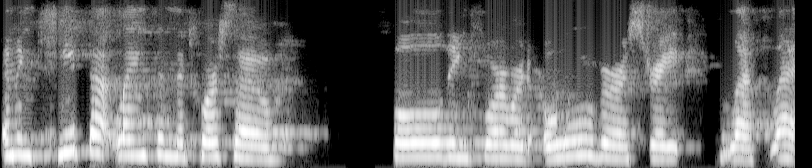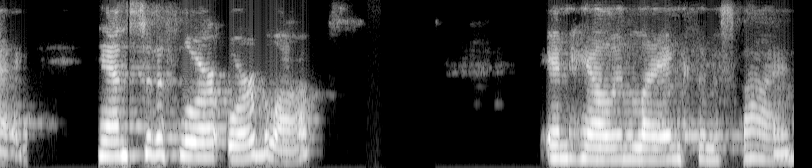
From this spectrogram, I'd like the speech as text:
and then keep that length in the torso, folding forward over a straight left leg. Hands to the floor or blocks. Inhale and lengthen the spine.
